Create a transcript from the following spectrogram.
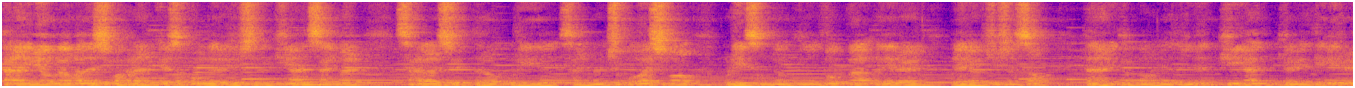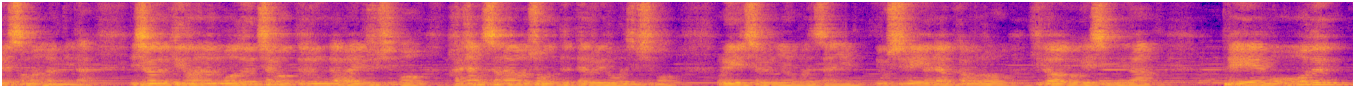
하나님 영광 받으시고 하나님께서 복 내려주시는 귀한 삶을 살아갈 수 있도록 우리의 삶을 축복하시고 우리 성도교회 복과 은혜를 내려주셔서 하나님 영광을 내드리는 귀한 교회 되기를 소망합니다. 이 시간도 기도하는 모든 제목들 응답하여 주시고 가장 선하고 좋은 뜻대로 이루어 주시고 우리 최병영 권사님 육신의 연약함으로 기도하고 계십니다. 폐의 모든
